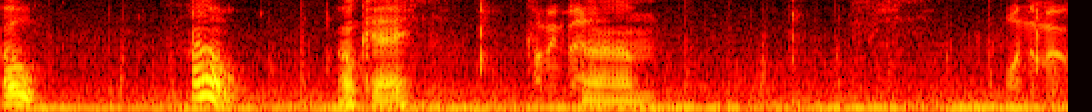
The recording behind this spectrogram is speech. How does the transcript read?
oh. Oh. Okay. Coming back. Um, On the move.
